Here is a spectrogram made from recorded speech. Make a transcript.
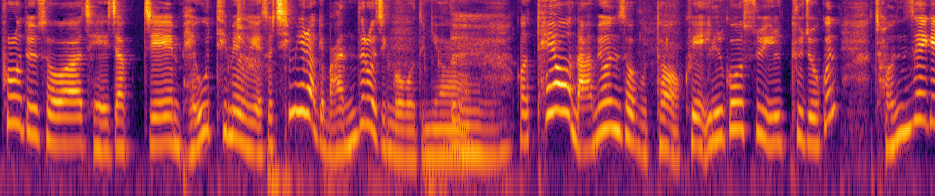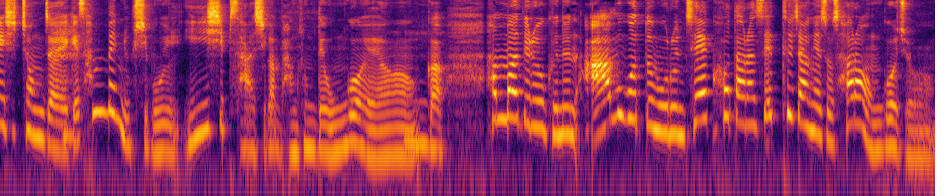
프로듀서와 제작진, 배우팀에 의해서 치밀하게 만들어진 거거든요. 네. 그러니까 태어나면서부터 그의 일거수일투족은 전 세계 시청자에게 365일 24시간 방송돼 온 거예요. 음. 그러니까 한마디로 그는 아무것도 모른 채 커다란 세트장에서 살아온 거죠.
